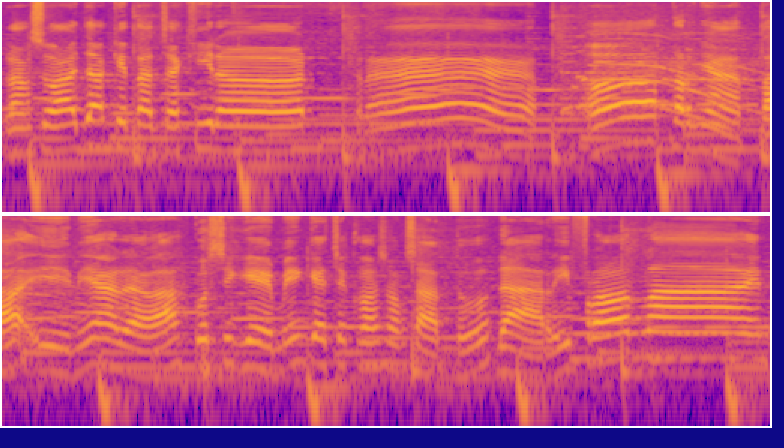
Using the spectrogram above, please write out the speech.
Langsung aja kita cekidot. Keren. Oh, ternyata ini adalah kursi gaming GC01 dari Frontline.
